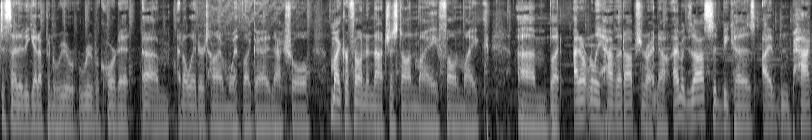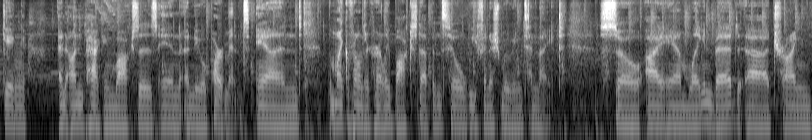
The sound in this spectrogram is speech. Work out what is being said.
decided to get up and re record it, um, at a later time with like an actual microphone and not just on my phone mic. Um, but I don't really have that option right now. I'm exhausted because I've been packing and unpacking boxes in a new apartment, and the microphones are currently boxed up until we finish moving tonight. So I am laying in bed, uh, trying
